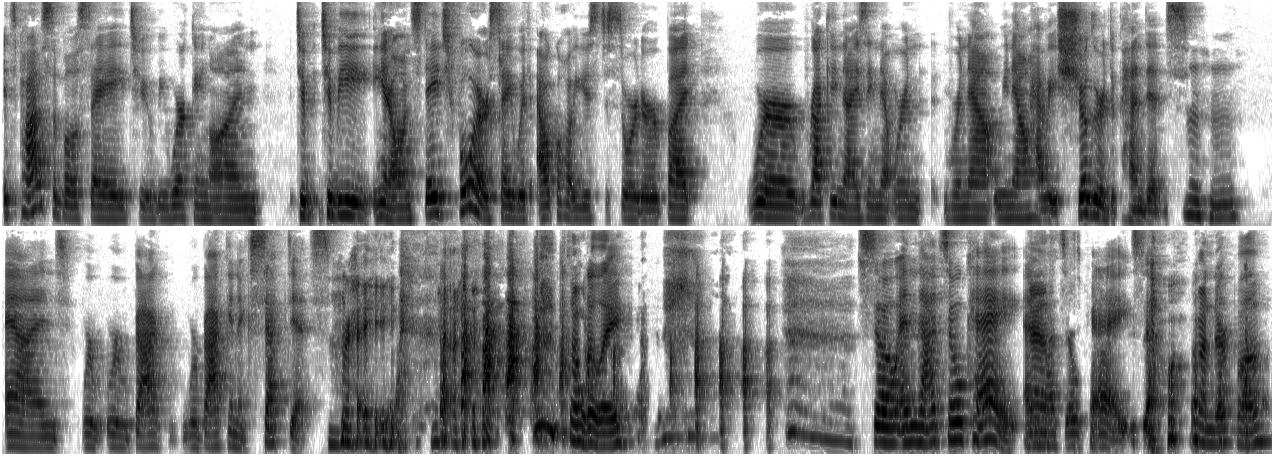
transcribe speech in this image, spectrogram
it's possible, say, to be working on to, to be, you know, on stage four, say with alcohol use disorder, but we're recognizing that we're we're now we now have a sugar dependence mm-hmm. And we're we're back we're back in acceptance right totally so and that's okay and yes. that's okay so wonderful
